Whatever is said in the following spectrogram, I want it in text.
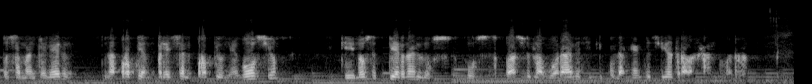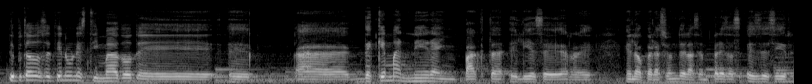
pues, a mantener la propia empresa, el propio negocio, que no se pierdan los, los espacios laborales y que pues, la gente siga trabajando, ¿verdad? Diputado, ¿se tiene un estimado de eh, de qué manera impacta el ISR en la operación de las empresas? Es decir,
